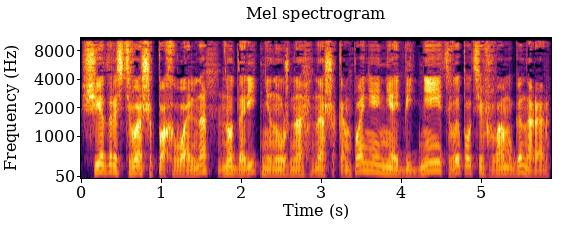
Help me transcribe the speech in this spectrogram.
щедрость ваша похвальна, но дарить не нужно. Наша компания не обеднеет, выплатив вам гонорар.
